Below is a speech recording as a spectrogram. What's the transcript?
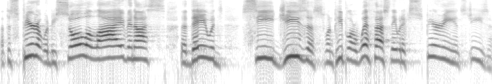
That the Spirit would be so alive in us that they would see Jesus. When people are with us, they would experience Jesus.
